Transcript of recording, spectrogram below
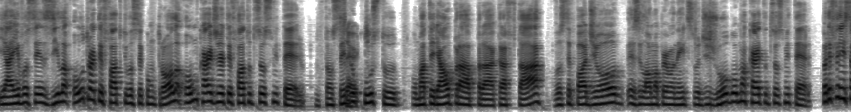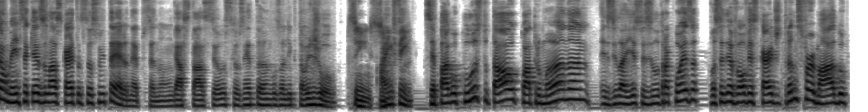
e aí você exila outro artefato que você controla ou um card de artefato do seu cemitério. Então sempre certo. o custo, o material para craftar, você pode ou exilar uma permanente sua de jogo ou uma carta do seu cemitério. Preferencialmente você quer exilar as cartas do seu cemitério, né? Pra você não gastar seus, seus retângulos ali que estão em jogo. Sim, sim. Aí, enfim, você paga o custo, tal, 4 mana, exila isso, exila outra coisa, você devolve esse card transformado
